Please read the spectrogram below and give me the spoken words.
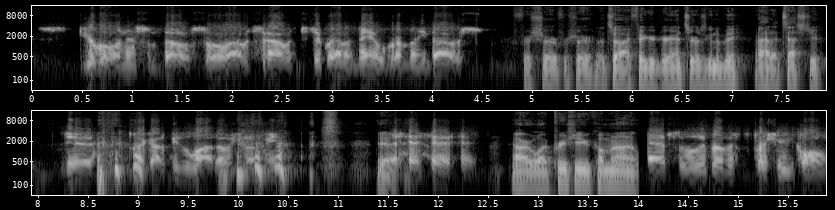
you're rolling in some dough. So I would say I would stick with MMA over a million dollars. For sure, for sure. That's what I figured your answer was going to be. I had to test you. Yeah, I got to be the lotto. You know what I mean? Yeah. All right. Well, I appreciate you coming on. Absolutely, brother. Appreciate you calling.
